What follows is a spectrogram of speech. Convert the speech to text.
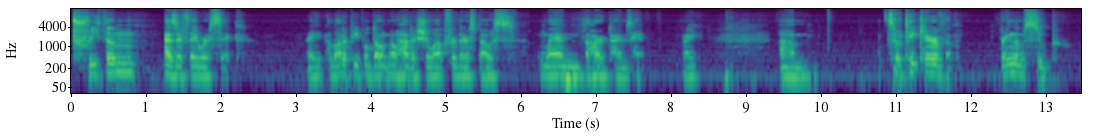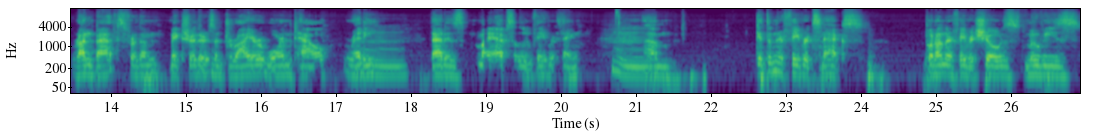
treat them as if they were sick. Right? A lot of people don't know how to show up for their spouse when the hard times hit. Right? Um, so take care of them. Bring them soup. Run baths for them. Make sure there's a dryer, warm towel ready. Mm that is my absolute favorite thing. Hmm. Um, get them their favorite snacks, put on their favorite shows, movies,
